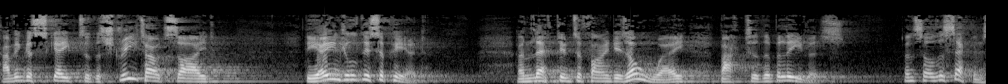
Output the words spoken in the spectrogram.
having escaped to the street outside, the angel disappeared and left him to find his own way back to the believers. And so the second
